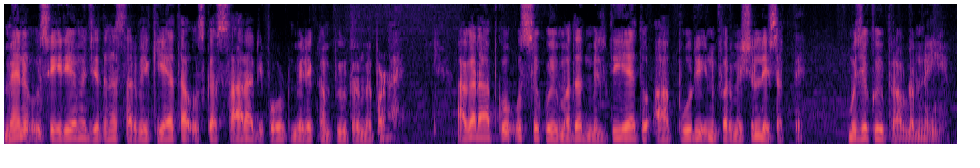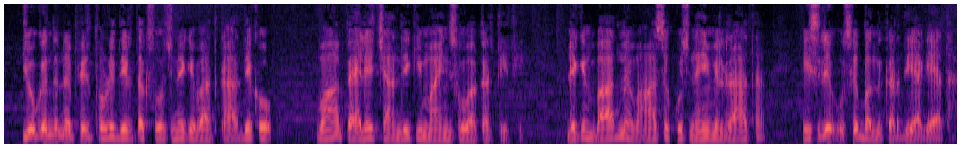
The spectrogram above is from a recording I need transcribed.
मैंने उस एरिया में जितना सर्वे किया था, उसका सारा रिपोर्ट मेरे कंप्यूटर में पड़ा है। अगर आपको उससे कोई मदद मिलती है तो आप पूरी इन्फॉर्मेशन ले सकते हैं। मुझे कोई प्रॉब्लम नहीं है। योगेंद्र ने फिर थोड़ी देर तक सोचने के बाद कहा, देखो वहाँ पहले चांदी की माइंस हुआ करती थी, लेकिन बाद में वहाँ से कुछ नहीं मिल रहा था, इसलिए उसे बंद कर दिया गया था।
